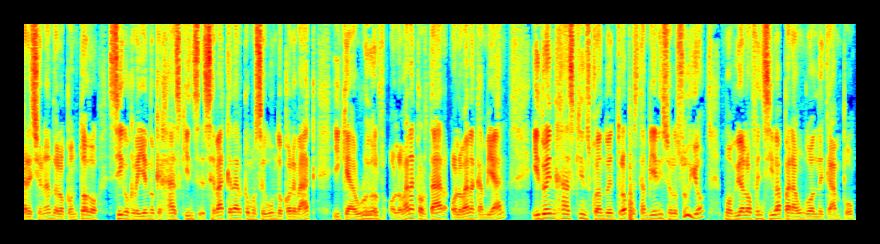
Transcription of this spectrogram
presionándolo con todo. Sigo creyendo que Haskins se va a quedar como segundo coreback y que a Rudolph o lo van a cortar o lo van a cambiar. Y Dwayne Haskins cuando entró pues también hizo lo suyo, movió a la ofensiva para un gol de campo.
